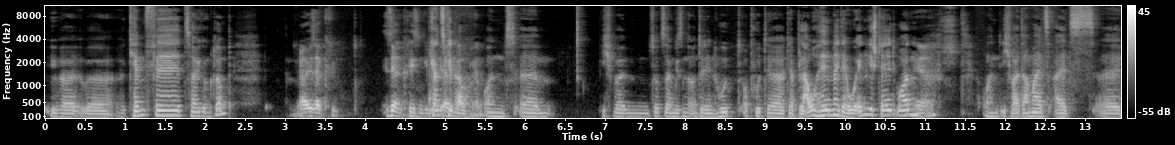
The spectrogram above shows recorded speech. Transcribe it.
über, über Kämpfe, Zeug und Klump. Ja, ist ja, ist ja ein Krisengebiet. Ganz genau. ja. Und ähm, ich war sozusagen, wir sind unter den Hut, Obhut der, der Blauhelme der UN gestellt worden. Ja. Und ich war damals als, äh,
